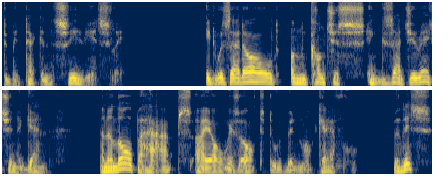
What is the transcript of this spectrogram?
to be taken seriously. It was that old unconscious exaggeration again, and although perhaps I always ought to have been more careful, for this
